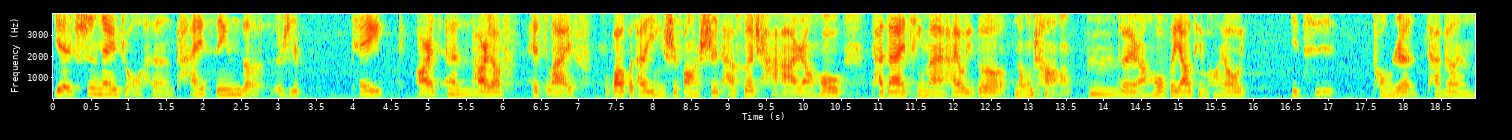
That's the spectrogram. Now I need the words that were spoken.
也是那种很开心的，就是 take art as part of his life，包括他的饮食方式，他喝茶，然后。他在清迈还有一个农场，嗯，对，然后会邀请朋友一起烹饪。他跟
